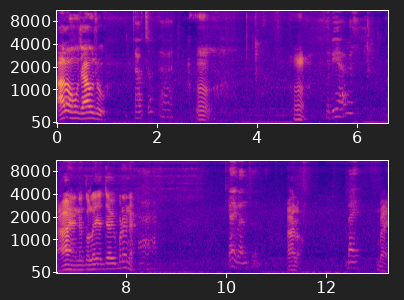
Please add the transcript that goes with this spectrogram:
હાલો હું જાઉં છું. ચાલશો હા. હમ? હા એને તો લઈ જ જવી પડે ને. કઈ વાંધો હાલો. બાય. બાય.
